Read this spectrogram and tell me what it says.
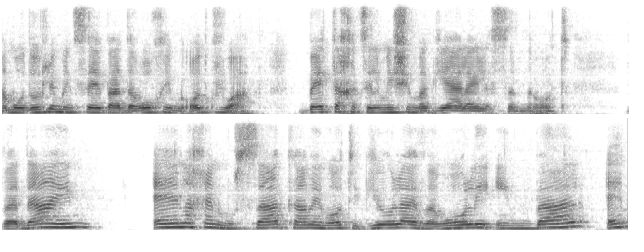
המודעות למנשאי בד ארוך היא מאוד גבוהה, בטח אצל מי שמגיע אליי לסדנאות. ועדיין, אין לכם מושג כמה אמהות הגיעו אליי ואמרו לי, ענבל, אין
